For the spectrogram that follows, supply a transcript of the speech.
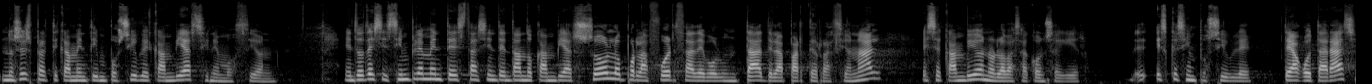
Nos es prácticamente imposible cambiar sin emoción. Entonces, si simplemente estás intentando cambiar solo por la fuerza de voluntad de la parte racional, ese cambio no lo vas a conseguir. Es que es imposible te agotarás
